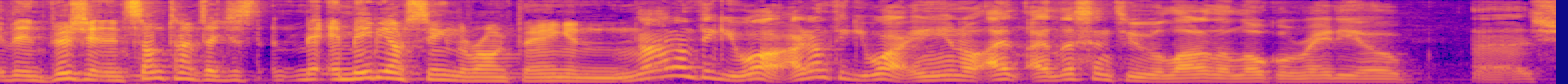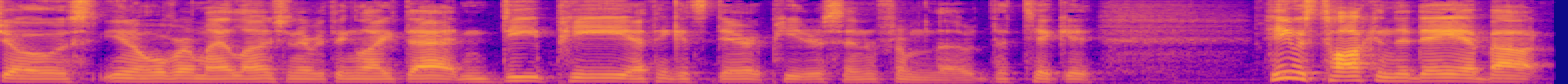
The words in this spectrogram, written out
envision. And sometimes I just, and maybe I'm seeing the wrong thing. And No, I don't think you are. I don't think you are. And you know, I, I listen to a lot of the local radio uh, shows, you know, over my lunch and everything like that. And DP, I think it's Derek Peterson from the the ticket. He was talking today about,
